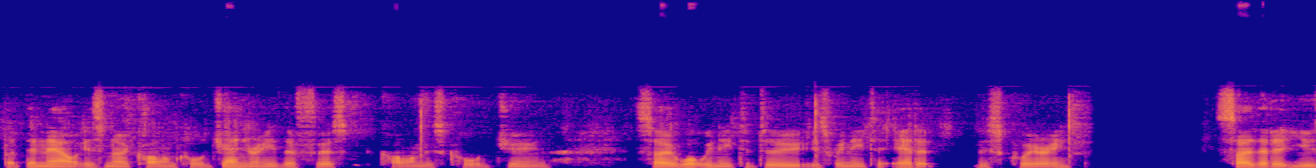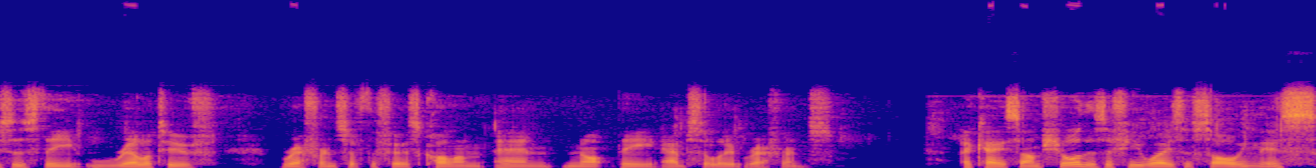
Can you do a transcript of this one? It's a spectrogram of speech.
But there now is no column called January the first column is called June. So what we need to do is we need to edit this query so that it uses the relative reference of the first column and not the absolute reference. Okay, so I'm sure there's a few ways of solving this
